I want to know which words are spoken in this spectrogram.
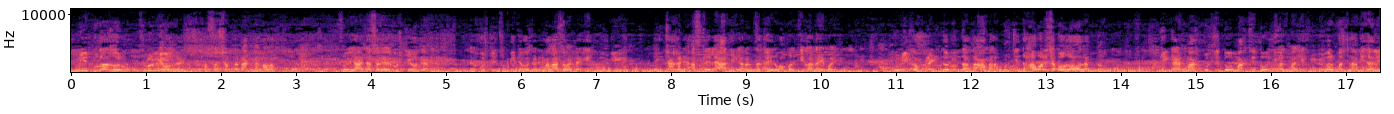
मी तुला घरून उचलून घेऊन जाईन असं शब्द टाकण्यात आला. सो ह्या ज्या सगळ्या गोष्टी होत्या त्या गोष्टी चुकीच्या होत्या आणि मला असं वाटतं की तुम्ही तुमच्याकडे असलेल्या अधिकारांचा गैरवापर केला नाही पाहिजे. तुम्ही कंप्लेंट करून जाता आम्हाला पुढची दहा वर्ष भोगावं लागतं. ठीक आहे माग पुढची दोन मागची दोन दिवस माझी टी व्हीवर बदनामी झाली.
